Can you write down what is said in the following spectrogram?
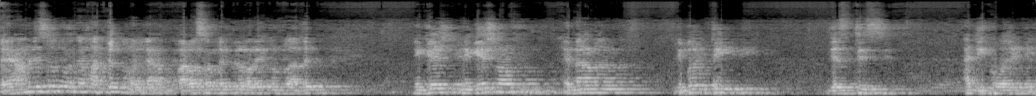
ബ്രാഹ്മണിസം എന്ന് പറഞ്ഞാൽ മറ്റൊന്നുമല്ല. ബാബാ അംബേദ്കർ പറയുന്നുണ്ട് അത് നിഗേഷൻ ഓഫ് എന്താണ്? Liberty justice and equality.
